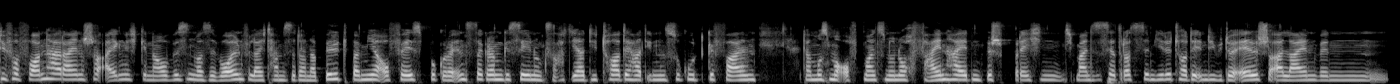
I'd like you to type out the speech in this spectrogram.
die von vornherein schon eigentlich genau wissen, was sie wollen. Vielleicht haben sie dann ein Bild bei mir auf Facebook oder Instagram gesehen und gesagt, ja, die Torte hat ihnen so gut gefallen. Da muss man oftmals nur noch Feinheiten besprechen. Ich meine, es ist ja trotzdem jede Torte individuell, schon allein, wenn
